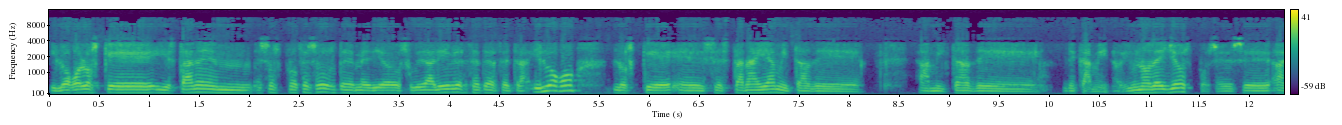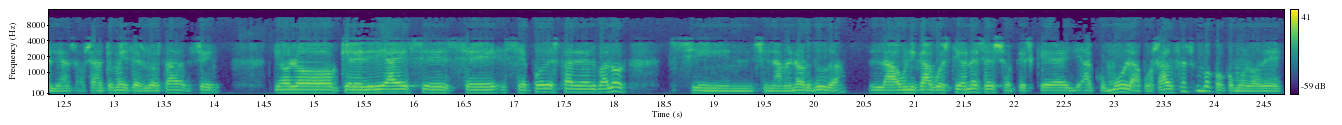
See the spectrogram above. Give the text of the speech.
y luego los que y están en esos procesos de medio subida libre, etcétera, etcétera. Y luego los que eh, se están ahí a mitad de a mitad de, camino. Y uno de ellos, pues es eh. O sea, tú me dices, lo está, sí. Yo lo que le diría es, eh, se, se puede estar en el valor sin, sin la menor duda. La única cuestión es eso, que es que acumula, pues alzas un poco como lo de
